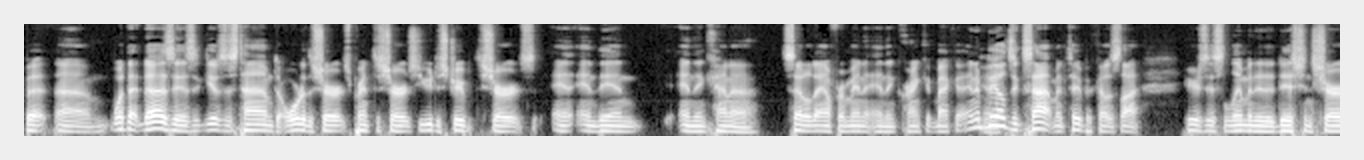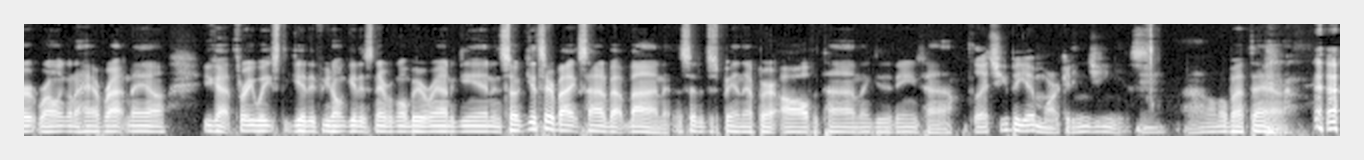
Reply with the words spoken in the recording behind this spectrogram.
But um, what that does is it gives us time to order the shirts, print the shirts, you distribute the shirts, and, and then and then kind of settle down for a minute and then crank it back up. And it Yeah. builds excitement too because like here's this limited edition shirt we're only going to have right now. You got three weeks to get it. If you don't get it, it's never going to be around again. And so it gets everybody excited about buying it instead of just being up there all the time. They get it anytime. Let you be a marketing genius. Mm. I don't know about that.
